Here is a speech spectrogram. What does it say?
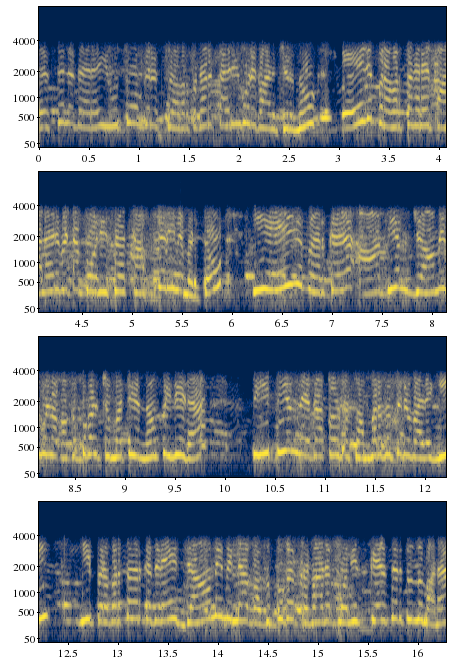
ബസ്സിന് നേരെ യൂത്ത് കോൺഗ്രസ് പ്രവർത്തകർ കരികൂടി കാണിച്ചിരുന്നു. ഏഴ് പ്രവർത്തകരെ പാലാരിവട്ടം പോലീസ് കസ്റ്റഡിയിലും എടുത്തു. ഈ ഏഴ് പേർക്ക് ആദ്യം ജാമ്യമുള്ള വകുപ്പുകൾ ചുമത്തിയെന്നും പിന്നീട് സി പി എം നേതാക്കളുടെ സമ്മർദ്ദത്തിന് വഴങ്ങി ഈ പ്രവർത്തകർക്കെതിരെ ജാമ്യമില്ലാ വകുപ്പുകൾ പ്രകാരം പോലീസ് കേസെടുത്തെന്നുമാണ്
